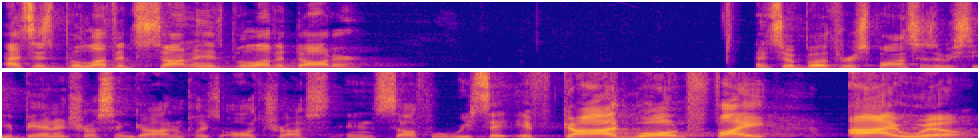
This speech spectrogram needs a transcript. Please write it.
as his beloved son and his beloved daughter. And so, both responses we see abandon trust in God and place all trust in self, where we say, if God won't fight, I will.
